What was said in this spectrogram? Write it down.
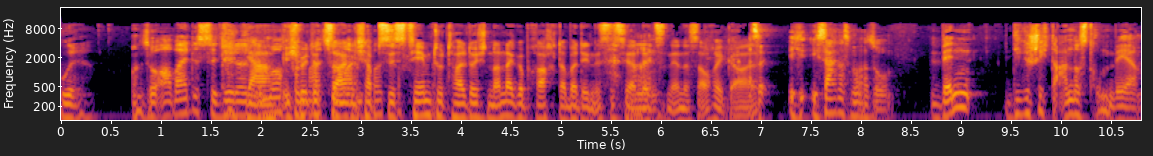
cool. Und so arbeitest du dir dann ja, immer Ja, ich würde jetzt sagen, ich habe das System total durcheinander gebracht, aber denen ist es ja Nein. letzten Endes auch egal. Also ich, ich sage das mal so, wenn die Geschichte andersrum wäre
